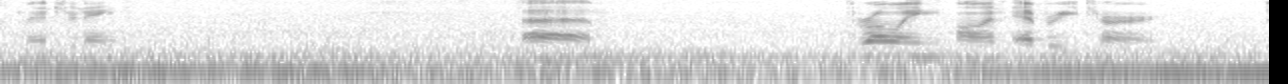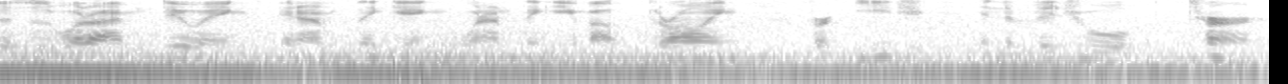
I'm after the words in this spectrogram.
worth mentioning. Um, throwing on every turn. This is what I'm doing, and I'm thinking when I'm thinking about throwing for each individual turn.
